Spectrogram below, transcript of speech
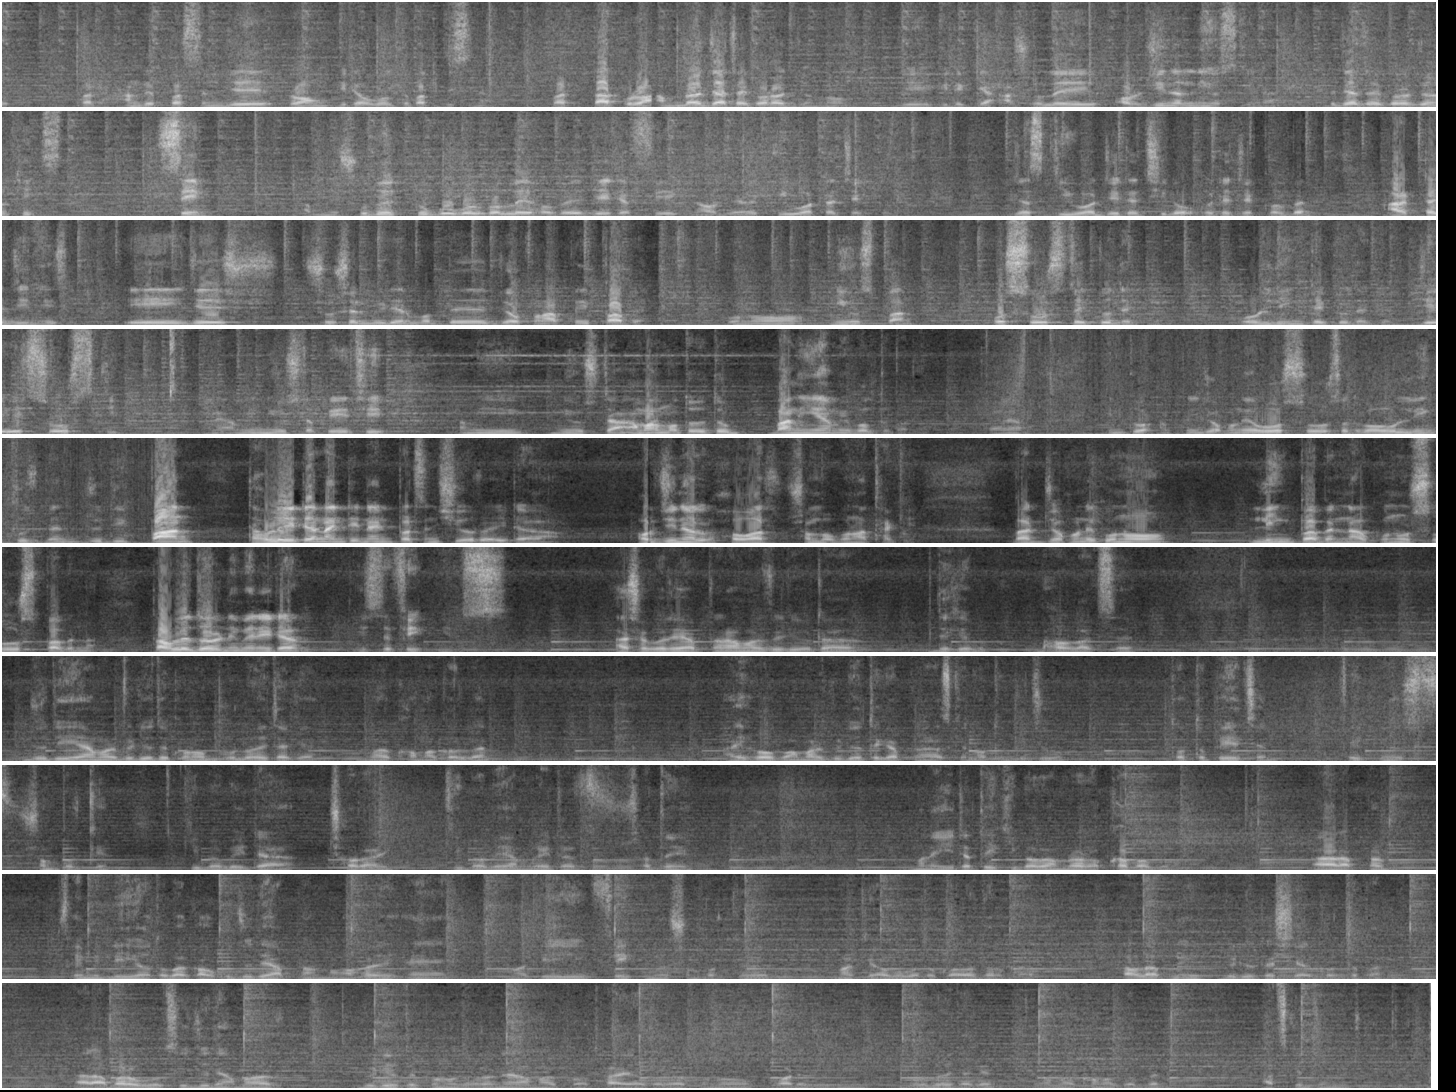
বাট হান্ড্রেড পার্সেন্ট যে রং এটাও বলতে পারতেছি না। বাট তারপর আমরা যাচাই করার জন্য যে এটা কি আসলে অরিজিনাল নিউজ কিনা যাচাই করার জন্য ঠিক সেম আপনি শুধু একটু গুগল করলেই হবে যে এটা ফেক না অরিজিনাল কিওয়ার্ডটা চেক করবেন। জাস্ট কিওয়ার্ড যেটা ছিল, ওইটা চেক করবেন। আরেকটা জিনিস, এই যে সোশ্যাল মিডিয়ার মধ্যে যখন আপনি পাবেন কোনো নিউজ পান, ওর সোর্সটা একটু দেখবেন, ওর লিঙ্কটা একটু দেখবেন যে এর সোর্স কী? মানে আমি নিউজটা পেয়েছি, আমি নিউজটা আমার মতো তো বানিয়ে আমি বলতে পারি, তাই না? কিন্তু আপনি যখনই ওর সোর্স অথবা ওর লিঙ্ক খুঁজবেন, যদি পান তাহলে এটা নাইনটি নাইন পার্সেন্ট শিওর এটা অরিজিনাল হওয়ার সম্ভাবনা থাকে। বাট যখনই কোনো লিঙ্ক পাবেন না, কোনো সোর্স পাবেন না, তাহলে ধরে নেবেন এটা ইটস এ ফেক নিউজ আশা করি আপনারা আমার ভিডিওটা দেখে ভালো লাগছে। যদি আমার ভিডিওতে কোনো ভুল হয়ে থাকে, আমার ক্ষমা করবেন। আই হোপ আমার ভিডিও থেকে আপনারা আজকে নতুন কিছু তথ্য পেয়েছেন ফেক নিউজ সম্পর্কে। কীভাবে এটা ছড়ায় কীভাবে আমরা এটার সাথে মানে এটাতে কীভাবে আমরা রক্ষা পাবো। আর আপনার ফ্যামিলি অথবা কাউকে যদি আপনার মনে হয় হ্যাঁ আমাকে এই ফেক নিউজ সম্পর্কে আমাকে অবগত করা দরকার, তাহলে আপনি ভিডিওটা শেয়ার করতে পারেন। আর আবারও বলছি, যদি আমার ভিডিওতে কোনো ধরনের আমার কথায় অথবা কোনো ওয়ার্ডে যদি ভুল হয়ে থাকে আমার ক্ষমা করবেন। আজকের জন্য এটুকু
